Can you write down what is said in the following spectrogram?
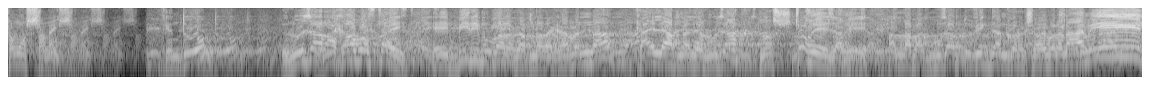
সমস্যা নাই। কিন্তু রোজা রাখা অবস্থায় এই বিড়ি মুবারক আপনারা খাবেন না, খাইলে আপনাদের রোজা নষ্ট হয়ে যাবে। আল্লাহ বুঝার তো বিজ্ঞান করে সবাই বলেন, আমিন।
